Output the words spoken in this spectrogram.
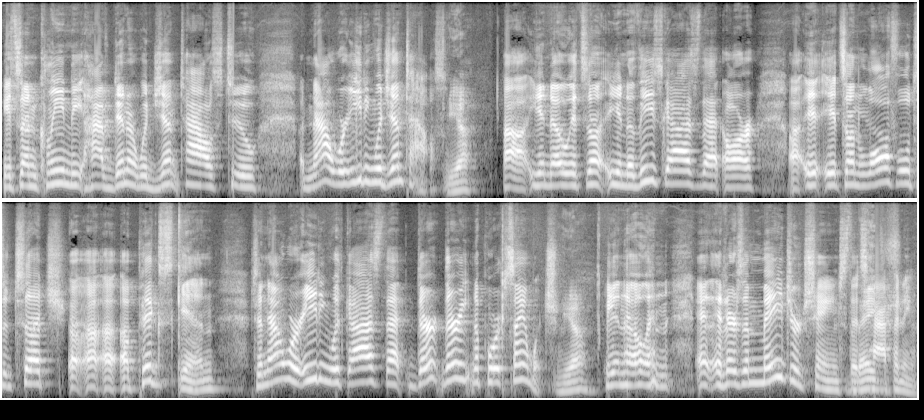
it's unclean to have dinner with Gentiles to Now we're eating with Gentiles. yeah. Uh, you know, it's uh, you know these guys that are. Uh, it, it's unlawful to touch a, a, a pigskin. So now we're eating with guys that they're they're eating a pork sandwich. Yeah. You know, and and, and there's a major change that's Major. happening.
